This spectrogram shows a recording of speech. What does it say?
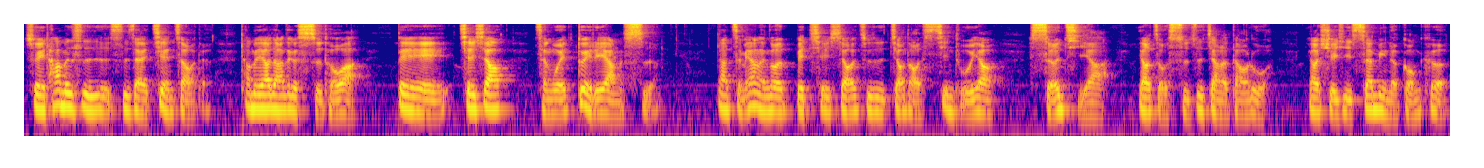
所以他们是是在建造的，他们要让这个石头啊被切削成为对的样式。那怎么样能够被切削？就是教导信徒要舍己啊，要走十字架的道路，要学习生命的功课，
